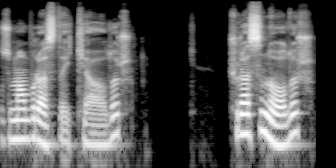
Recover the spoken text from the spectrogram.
O zaman burası da 2A olur. Şurası ne olur?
